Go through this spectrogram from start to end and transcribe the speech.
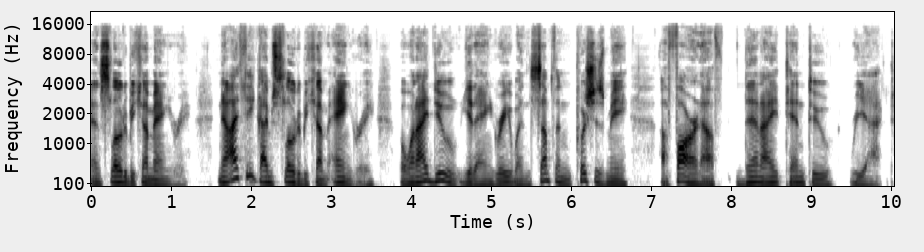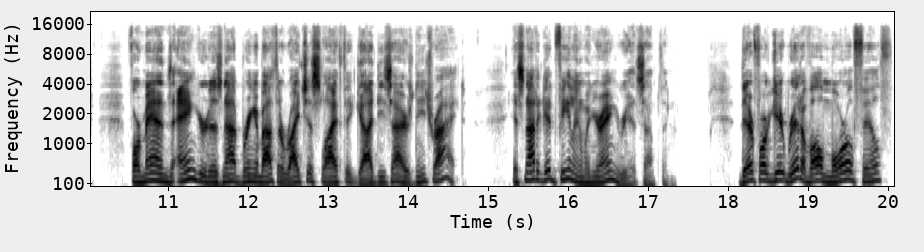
and slow to become angry. Now, I think I'm slow to become angry, but when I do get angry, when something pushes me uh, far enough, then I tend to react. For man's anger does not bring about the righteous life that God desires, and he's right. It's not a good feeling when you're angry at something. Therefore, get rid of all moral filth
